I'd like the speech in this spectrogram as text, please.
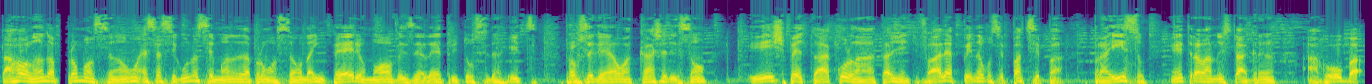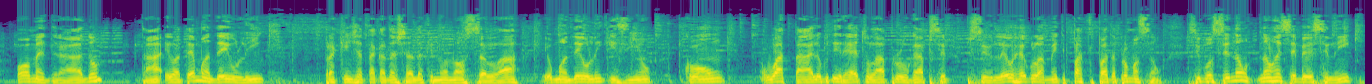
Tá rolando a promoção, essa é a segunda semana da promoção da Império Móveis Eletro e Torcida Hits, para você ganhar uma caixa de som espetacular, tá gente? Vale a pena você participar. Para isso, entra lá no Instagram, arroba Omedrado, tá? Eu até mandei o link para quem já está cadastrado aqui no nosso celular, eu mandei o linkzinho com o atalho direto lá pro lugar para você, você ler o regulamento e participar da promoção. Se você não, não recebeu esse link,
